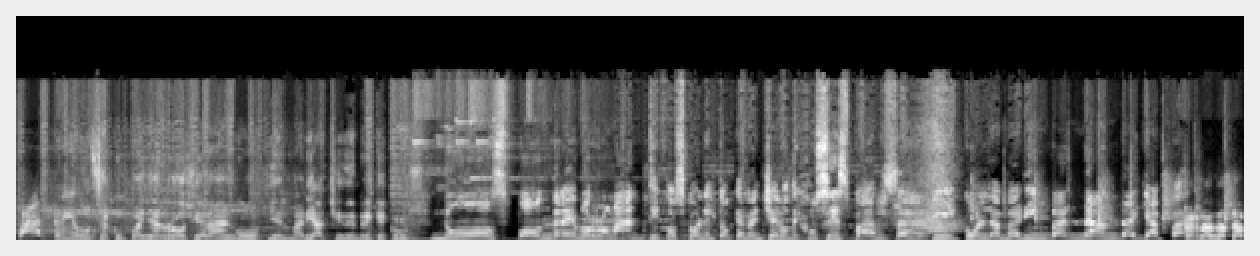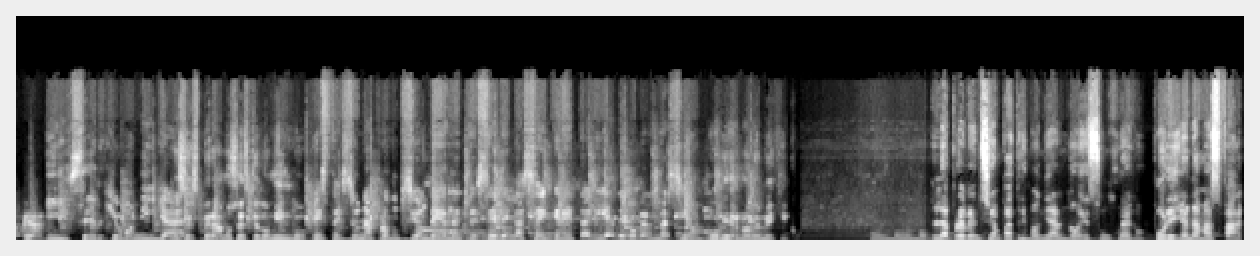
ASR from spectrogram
patrios. Nos acompaña Rosy Arango y el mariachi de Enrique Cruz. Nos pondremos románticos con el toque ranchero de José Esparza y con la marimba Nanda Yapa Fernanda Tapia. y Sergio Bonilla. Les esperamos este domingo. Esta es una producción de RTC de la Secretaría de Gobernación. Gobierno de México. La prevención patrimonial no es un juego. Por ello, en Amasfac,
